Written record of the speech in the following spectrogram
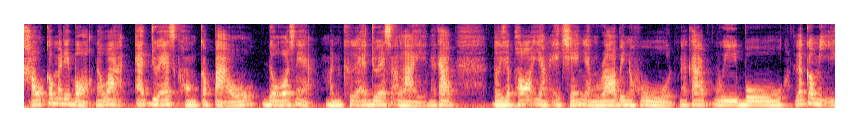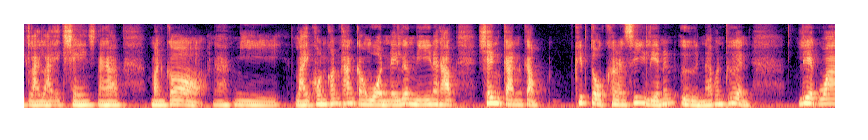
เขาก็ไม่ได้บอกนะว่า address ของกระเป๋า Doge เนี่ยมันคือ address อะไรนะครับ โดยเฉพาะอย่าง Exchange อย่าง Robinhood นะครับ Webull แล้วก็มีอีกหลาย ๆ Exchange นะครับ มันก็นะมีหลายคนค่อนข้างกังวลในเรื่องนี้นะครับ เช่นกันกับคริปโตเคอเรนซีเหรียญอื่น ๆ นะเพื่อน ๆ เรียกว่า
